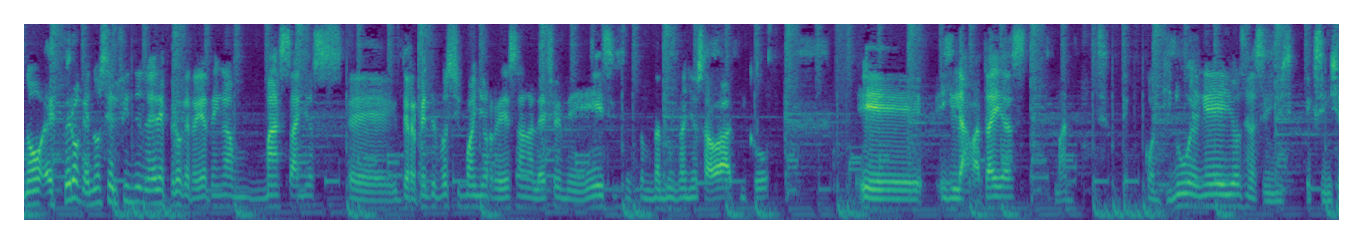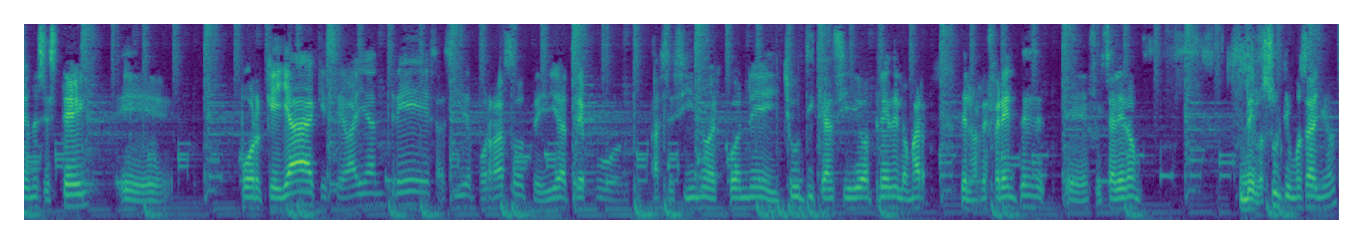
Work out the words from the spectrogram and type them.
no, espero que no sea el fin de una era, espero que todavía tengan más años. eh, de repente el próximo año regresan a la FMS, se están dando un año sabático. eh, y las batallas continúen ellos, en las exhi- exhibiciones estén. eh, porque ya que se vayan tres así de porrazo, te diría tres por Asesino, Escone y Chuti, que han sido tres de, lo mar- de los referentes eh, de los últimos años.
